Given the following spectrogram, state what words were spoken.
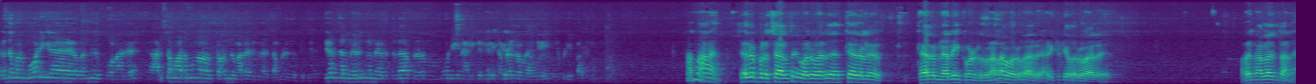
பிரதமர் மோடிங்க வந்து போனாரு. அடுத்த மாதமும் தொடர்ந்து வர இருக்கிறார் தமிழகத்துக்கு. தேர்தல் நெருங்கும் நேரத்துல பிரதமர் மோடியின் அடிக்கடி தமிழக வருகை எப்படி பாக்குறீங்க ஆமாம் தேர்தல் பிரச்சாரத்துக்கு வருவார். தேர்தல் தேர்தல் நெருங்கி கொண்டதுனால வருவார் அடிக்கடி வருவார். அது நல்லது தானே.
